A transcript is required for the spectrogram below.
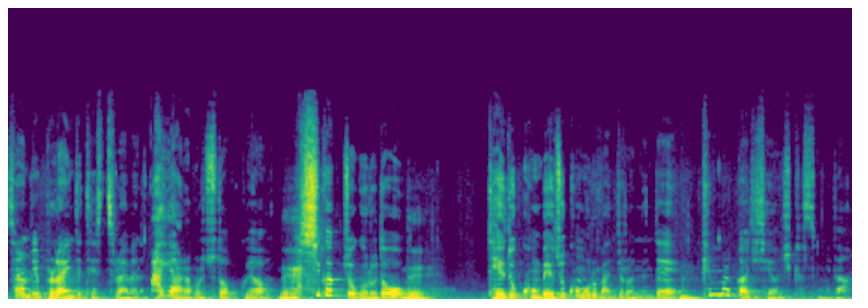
사람들이 blind test를 하면 아예 알아볼 수도 없고요. 네. 시각적으로도 네. 대두콩, 메주콩으로 만들었는데 음. 핏물까지 재현시켰습니다.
